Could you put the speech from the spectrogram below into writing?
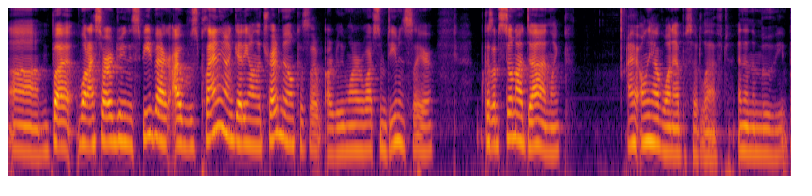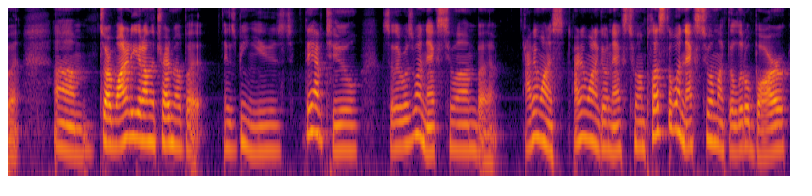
Um, but when I started doing the speed bag, I was planning on getting on the treadmill because I, I really wanted to watch some Demon Slayer because I'm still not done. Like, I only have one episode left and then the movie. But, um, so I wanted to get on the treadmill, but it was being used they have two, so there was one next to them, but I didn't want to. I didn't want to go next to him. Plus, the one next to him, like the little bar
